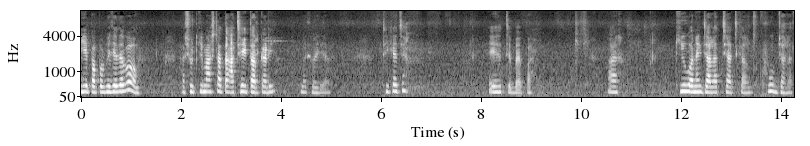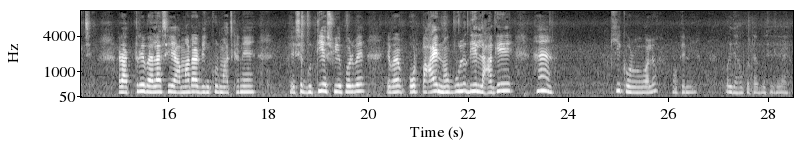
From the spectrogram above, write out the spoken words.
ইয়ে পাঁপড় ভেজে দেবো। আর শুটকি মাছটা তো আছেই তরকারি। ব্যাস হয়ে যাবে। ঠিক আছে? এই হচ্ছে ব্যাপার। আর কিউ অনেক জ্বালাচ্ছে আজকাল, খুব জ্বালাচ্ছে। রাত্রেবেলা সে আমার আর রিঙ্কুর মাঝখানে এসে গুতিয়ে শুয়ে পড়বে। এবার ওর পায়ে নখগুলো দিয়ে লাগে। হ্যাঁ? কি করব বলো ওকে নিয়ে? ওই দেখো কোথায় বসেছে, দেখো।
